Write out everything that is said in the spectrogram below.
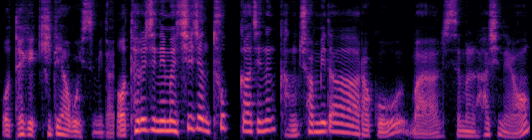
어, 되게 기대하고 있습니다. 어, 테레지님은 시즌 2까지는 강추합니다라고 라고 말씀을 하시네요.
